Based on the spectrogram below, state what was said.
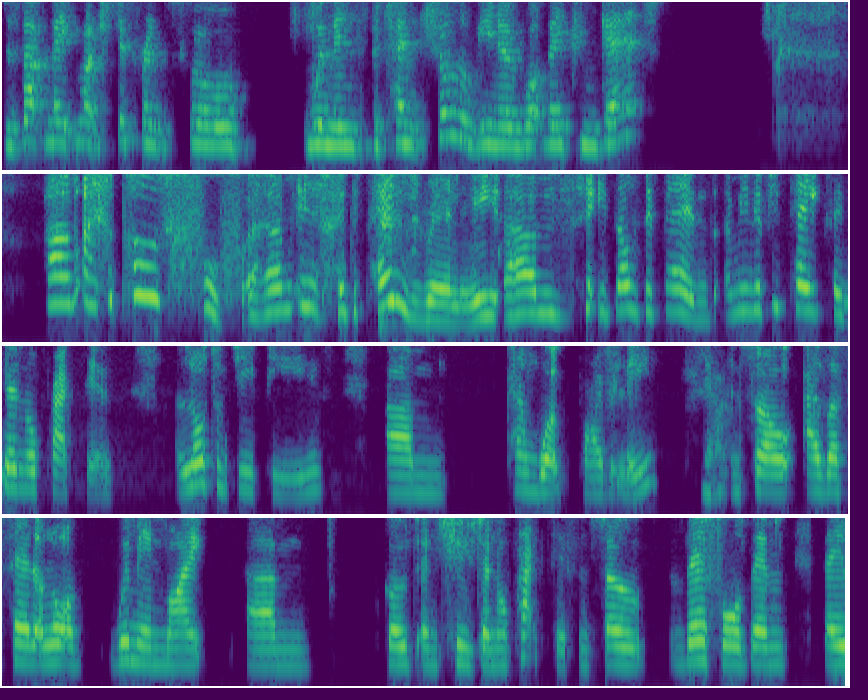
does that make much difference for women's potential or, you know, what they can get? Um, I suppose um, it, it, depends really. Um, it does depend. I mean, if you take, say, general practice, a lot of GPs um, can work privately. Yeah. And so, as I've said, a lot of women might um, go and choose general practice, and so therefore, then they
